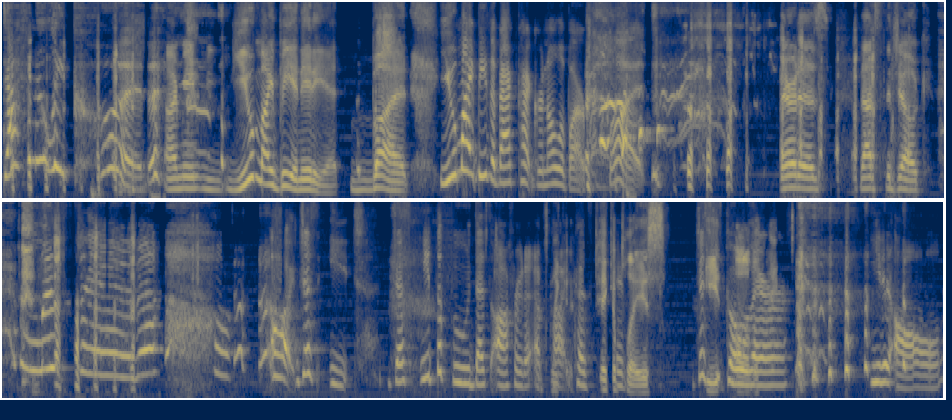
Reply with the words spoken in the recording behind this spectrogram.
definitely could. I mean, you might be an idiot, but You might be the backpack granola bar, but there it is. That's the joke. Listen. oh, just eat. Just eat the food that's offered at Epcot because Pick a place. Just eat go all of there. eat it all.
